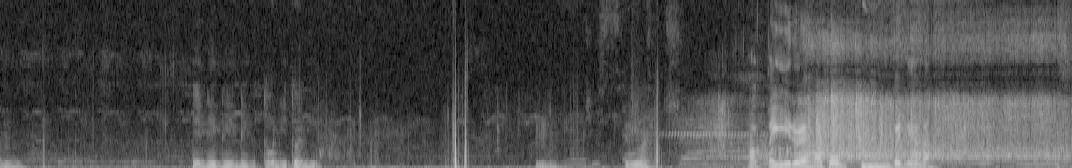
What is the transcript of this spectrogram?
อืมนี่นี่นี่นี่ตัวนี้ตัวนี้อืมตีไหม เอาตีด้วยครับผมอืมเป็นไงล่ะโอ้โห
